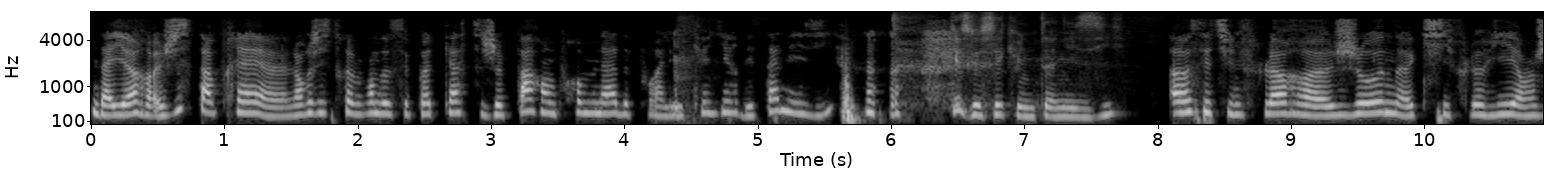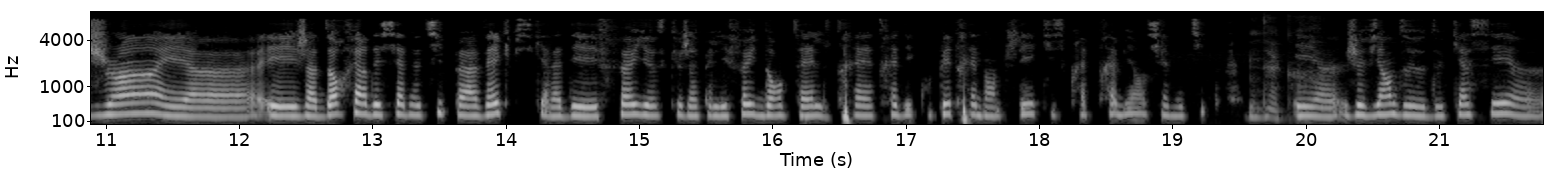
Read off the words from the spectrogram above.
D'ailleurs, juste après euh, l'enregistrement de ce podcast, je pars en promenade pour aller cueillir des tanésies. Qu'est-ce que c'est qu'une tanésie Oh, c'est une fleur euh, jaune qui fleurit en juin et, euh, et j'adore faire des cyanotypes avec puisqu'elle a des feuilles, ce que j'appelle les feuilles dentelles, très très découpées, très dentelées, qui se prêtent très bien au cyanotype. Et euh, je viens de, de casser euh,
